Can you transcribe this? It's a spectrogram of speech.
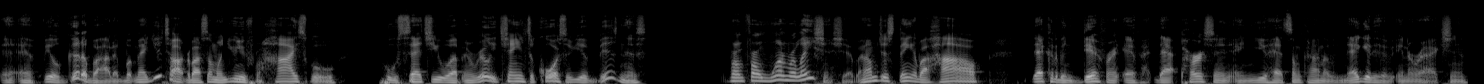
and, and feel good about it. But man, you talked about someone you knew from high school who set you up and really changed the course of your business from from one relationship. And I'm just thinking about how that could have been different if that person and you had some kind of negative interaction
